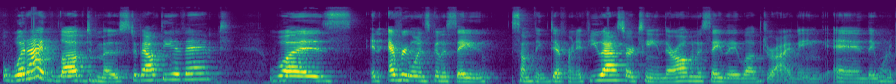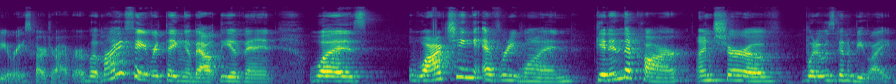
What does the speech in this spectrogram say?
what I loved most about the event was, and everyone's going to say something different. If you ask our team, they're all going to say they love driving and they want to be a race car driver. But my favorite thing about the event was watching everyone get in the car, unsure of what it was going to be like.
